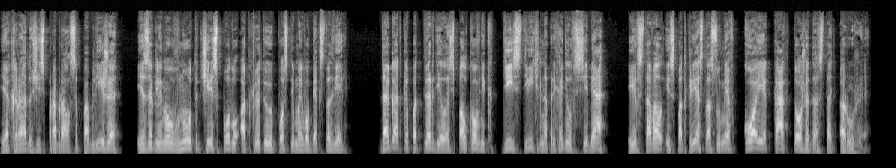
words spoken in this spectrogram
Я, крадучись, пробрался поближе и заглянул внутрь через полуоткрытую после моего бегства дверь. Догадка подтвердилась. Полковник действительно приходил в себя и вставал из-под кресла, сумев кое-как тоже достать оружие.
